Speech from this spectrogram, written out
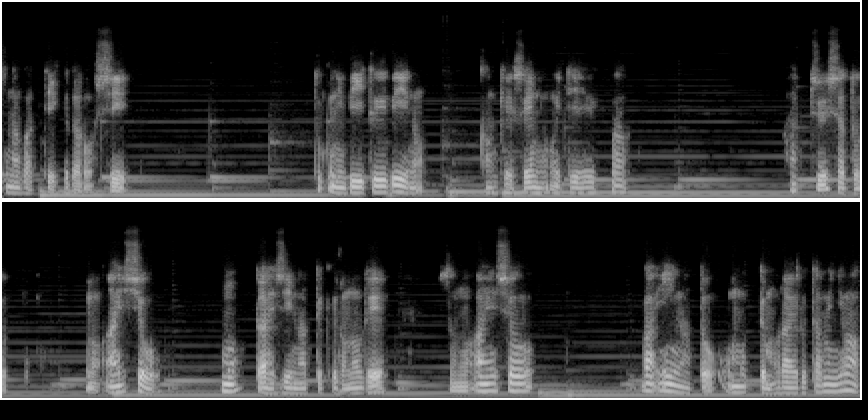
つながっていくだろうし、特に B2B の関係性において言えば、発注者との相性も大事になってくるので、その相性がいいなと思ってもらえるためには、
